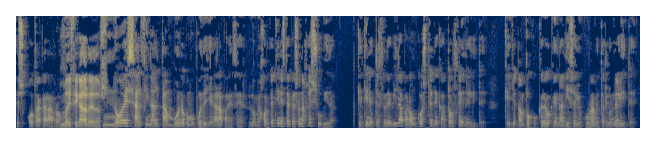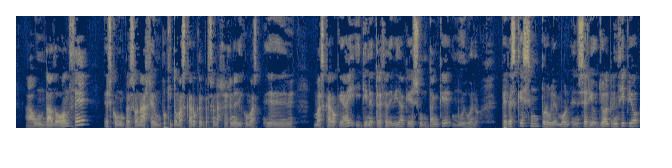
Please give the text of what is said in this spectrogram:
es otra cara roja. Modificador de dos. No es al final tan bueno como puede llegar a parecer. Lo mejor que tiene este personaje es su vida, que tiene 13 de vida para un coste de 14 en élite. Que yo tampoco creo que nadie se le ocurra meterlo en élite. A un dado 11 es como un personaje un poquito más caro que el personaje genérico más, eh, más caro que hay y tiene 13 de vida que es un tanque muy bueno. Pero es que es un problemón, en serio. Yo al principio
